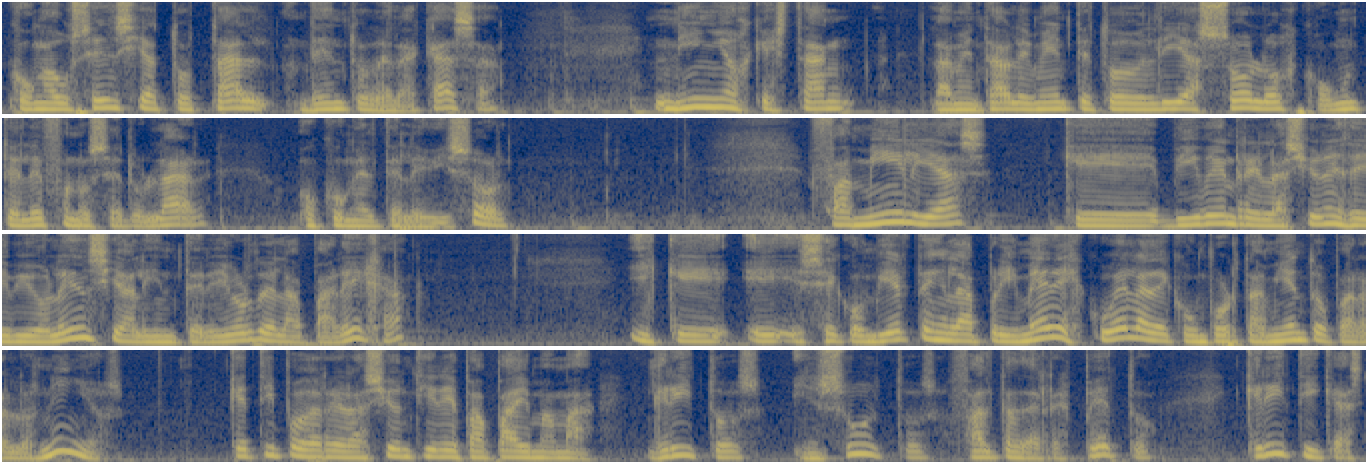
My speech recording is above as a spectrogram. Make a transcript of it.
con ausencia total dentro de la casa. Niños que están lamentablemente todo el día solos con un teléfono celular o con el televisor. Familias que viven relaciones de violencia al interior de la pareja y que eh, se convierten en la primera escuela de comportamiento para los niños. ¿Qué tipo de relación tiene papá y mamá? Gritos, insultos, falta de respeto, críticas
